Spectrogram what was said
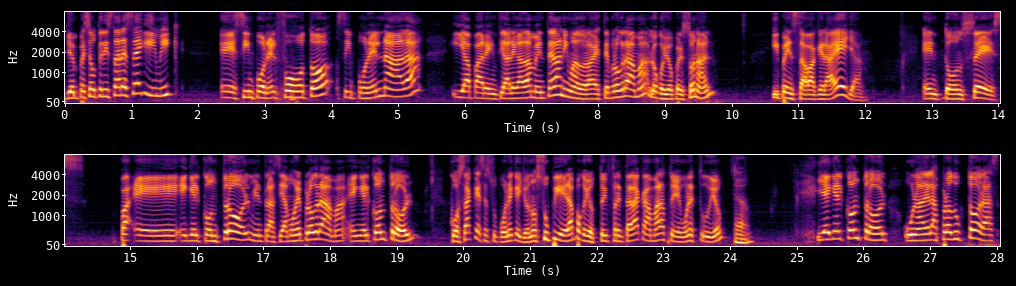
Yo empecé a utilizar ese gimmick eh, sin poner foto, sin poner nada. Y aparente alegadamente la animadora de este programa lo cogió personal y pensaba que era ella. Entonces, pa- eh, en el control, mientras hacíamos el programa, en el control, cosa que se supone que yo no supiera porque yo estoy frente a la cámara, estoy en un estudio, y en el control, una de las productoras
